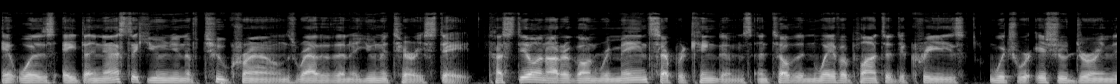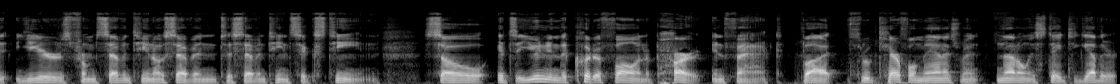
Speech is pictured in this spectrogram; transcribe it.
It was a dynastic union of two crowns rather than a unitary state. Castile and Aragon remained separate kingdoms until the Nueva Planta decrees, which were issued during the years from 1707 to 1716. So it's a union that could have fallen apart, in fact, but through careful management, not only stayed together,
